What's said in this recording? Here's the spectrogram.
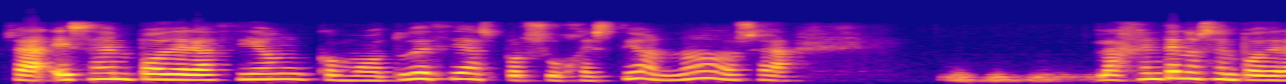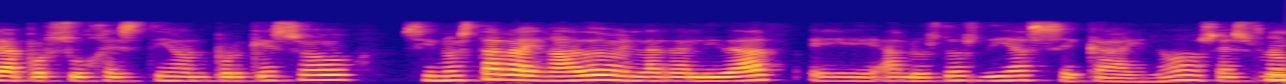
o sea, esa empoderación, como tú decías, por su gestión, ¿no? O sea, la gente no se empodera por su gestión, porque eso, si no está arraigado en la realidad, eh, a los dos días se cae, ¿no? O sea, es una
